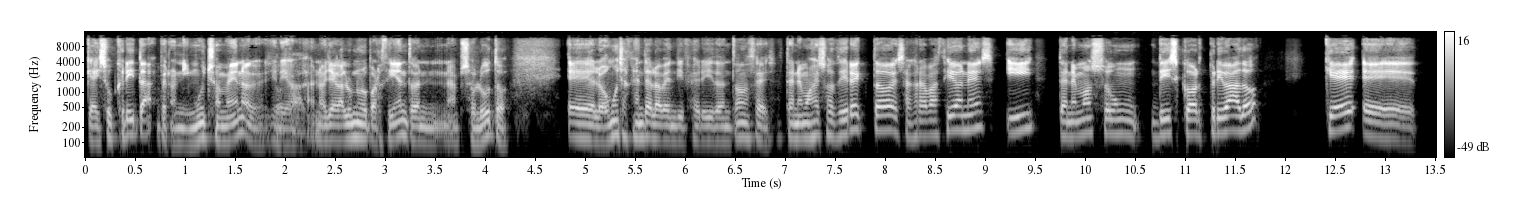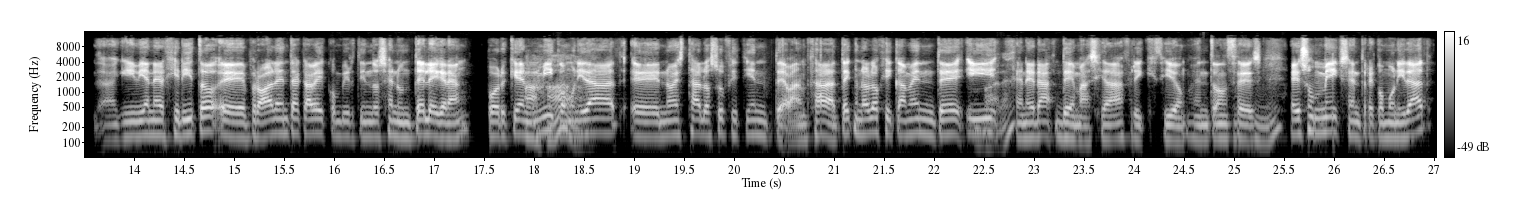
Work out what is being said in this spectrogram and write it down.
que hay suscrita, pero ni mucho menos, no llega al 1% en absoluto. Eh, luego mucha gente lo ven diferido. Entonces, tenemos esos directos, esas grabaciones y tenemos un Discord privado que eh, aquí viene el girito, eh, probablemente acabe convirtiéndose en un Telegram, porque en mi comunidad eh, no está lo suficiente avanzada tecnológicamente y genera demasiada fricción. Entonces, es un mix entre comunidad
